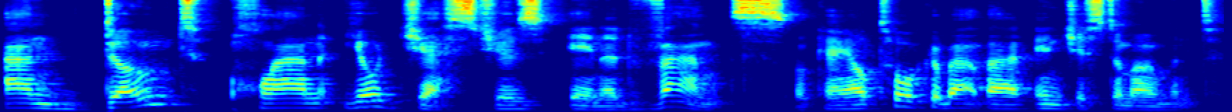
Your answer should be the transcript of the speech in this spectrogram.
and don't plan your gestures in advance. Okay, I'll talk about that in just a moment.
